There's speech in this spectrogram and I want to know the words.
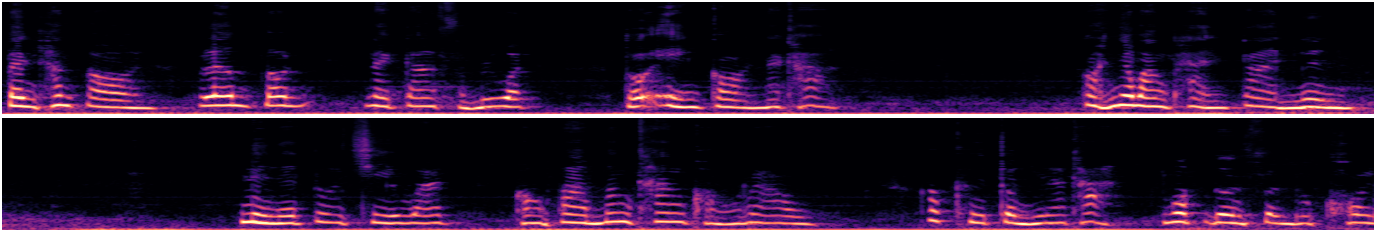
เป็นขั้นตอนเริ่มต้นในการสำรวจตัวเองก่อนนะคะ ก่อนจะวางแผนการเงินหนึ่งในตัวชี้วัดของความมั่งคั่งของเรา ก็คือตัวนี้แหละค่ะ งบดุลส่วนบุคคล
